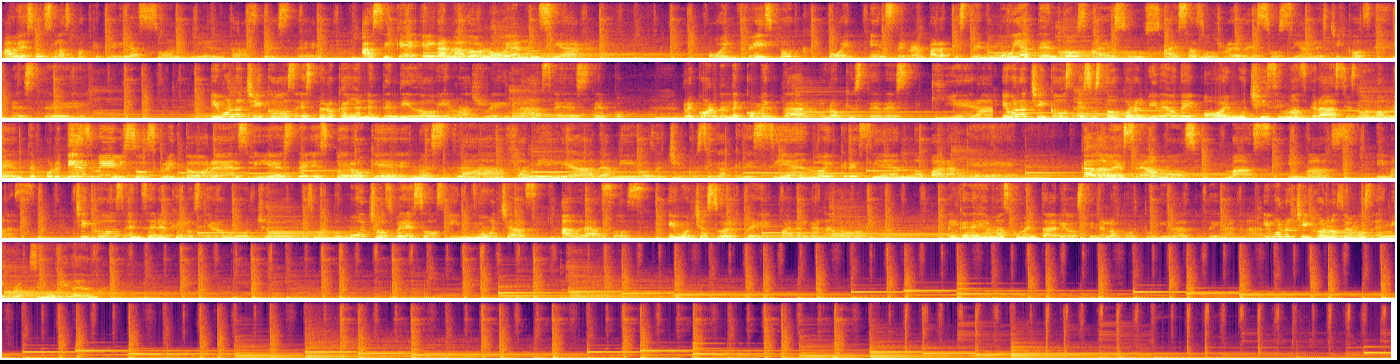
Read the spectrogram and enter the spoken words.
a veces las paqueterías son lentas. Este, Así que el ganador lo voy a anunciar o en Facebook o en Instagram para que estén muy atentos a, esos, a esas dos redes sociales, chicos. Este, y bueno chicos, espero que hayan entendido bien las reglas. Este, recuerden de comentar lo que ustedes quieran. Y bueno chicos, eso es todo por el video de hoy. Muchísimas gracias nuevamente por 10.000 suscriptores y este espero que nuestra familia de amigos de chicos siga creciendo y creciendo para que cada vez seamos más y más y más. Chicos, en serio que los quiero mucho, les mando muchos besos y muchos abrazos y mucha suerte para el ganador. El que deje más comentarios tiene la oportunidad de ganar. Y bueno chicos, nos vemos en mi próximo video.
